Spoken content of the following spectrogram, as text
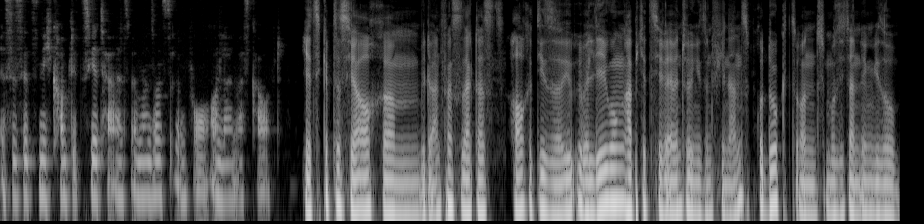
ist es jetzt nicht komplizierter, als wenn man sonst irgendwo online was kauft. Jetzt gibt es ja auch, ähm, wie du anfangs gesagt hast, auch diese Überlegung, habe ich jetzt hier eventuell irgendwie so ein Finanzprodukt und muss ich dann irgendwie so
